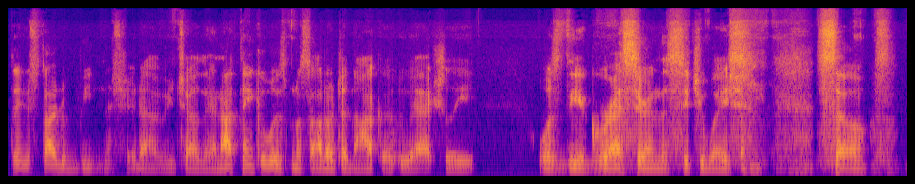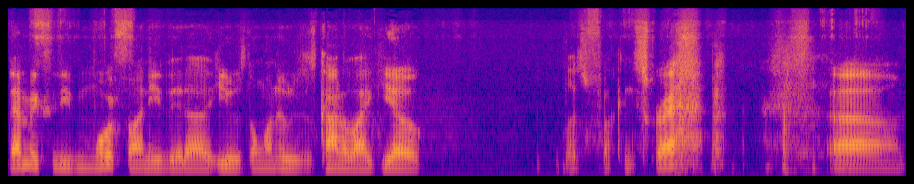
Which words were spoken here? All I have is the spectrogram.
they just started beating the shit out of each other. And I think it was Masato Tanaka who actually was the aggressor in the situation. so that makes it even more funny that uh, he was the one who was just kind of like, "Yo, let's fucking scrap." um,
